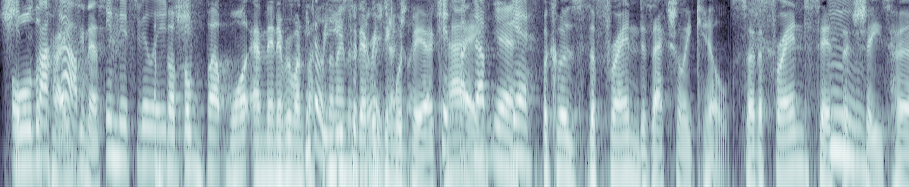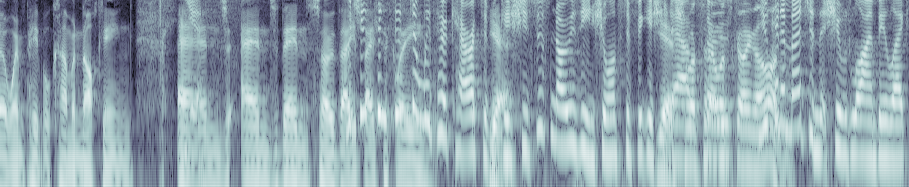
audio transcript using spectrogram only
shit's all the fucked craziness up in this village. But, but, but what? And then everyone's like, that was "But the you of said the village, everything would be okay." shit's fucked up. Yeah. Yeah. because the friend is actually killed. So the friend says Hmm. that she's her when people come and knocking, and Yes. and then so they Which is basically consistent with her character Yeah. because she's just nosy and she wants to figure shit Yeah, she out. wants to know so what's going on. You on. can imagine that she would lie and be like,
